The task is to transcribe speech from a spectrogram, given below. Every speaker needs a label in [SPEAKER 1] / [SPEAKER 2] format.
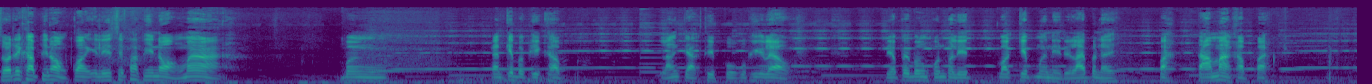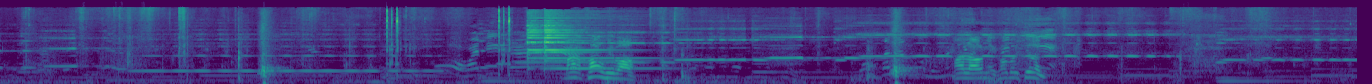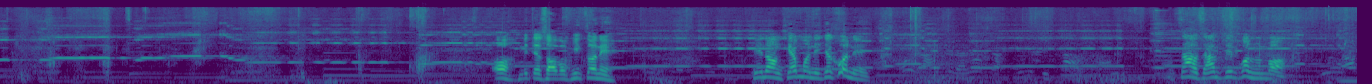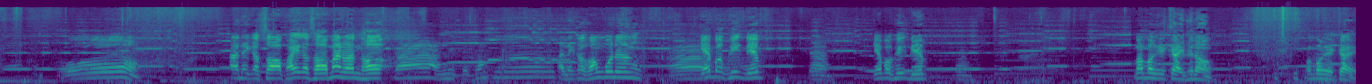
[SPEAKER 1] สวัสดีครับพี่น้องกวางอิลิสิพาพี่น้องมาเบิงการเก็บบักพริกครับ หลังจากที่ปลูกบักพริกแล้ว เดี๋ยวไปเบิงผลผลิตว่าเก็บเมื่อนี่ได้หลายปานใดไปตามมาครับไปมาคล้องพี่บอมาเรานี่เขาไปเชิญ โอ้มีแต่สอบบักพริกตัวนี้พี่น้องเก็บมือนี่จะคนนี่เศร้าสามสิบคนคุณบอกโอ้อันนี้กระสอบไผ่กระสอบมันวันเถาะ
[SPEAKER 2] จ้านี่เป็นของคุณ
[SPEAKER 1] อันนี้ก็ของผู้หนึ่งเก็บบักพริกดิบ
[SPEAKER 2] จ้า
[SPEAKER 1] เก็บบักพริกดิบ
[SPEAKER 2] อ่า
[SPEAKER 1] มาเบังไก่พี่น้องมาเบังไก่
